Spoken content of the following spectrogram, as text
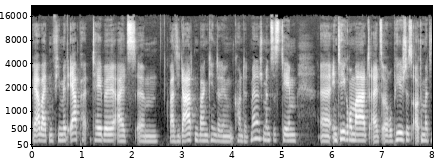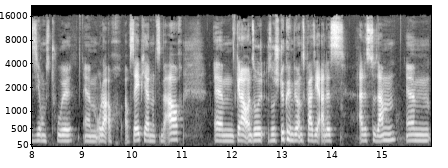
Wir arbeiten viel mit Airtable als ähm, quasi Datenbank hinter dem Content-Management-System, äh, Integromat als europäisches Automatisierungstool ähm, oder auch, auch Zapier nutzen wir auch. Ähm, genau, und so, so stückeln wir uns quasi alles alles zusammen ähm,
